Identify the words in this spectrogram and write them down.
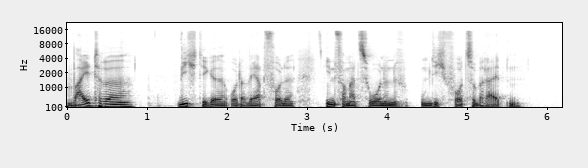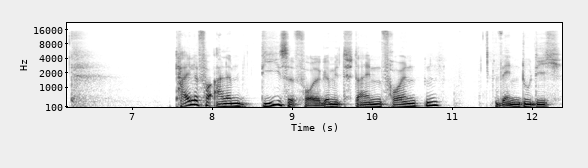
weitere wichtige oder wertvolle Informationen, um dich vorzubereiten. Teile vor allem diese Folge mit deinen Freunden, wenn du dich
